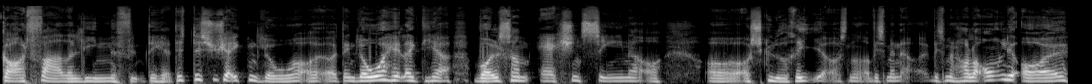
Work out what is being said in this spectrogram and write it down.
Godfather-lignende film, det her. Det, det synes jeg ikke, den lover, og, og den lover heller ikke de her voldsomme actionscener og, og, og skyderier og sådan noget. Og hvis man, hvis man holder ordentligt øje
